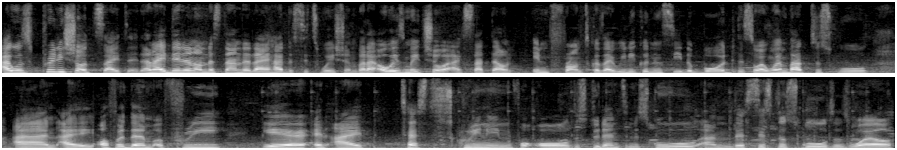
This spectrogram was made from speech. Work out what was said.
I was pretty short sighted and I didn't understand that I had the situation, but I always made sure I sat down in front because I really couldn't see the board. So I went back to school and I offered them a free ear and eye test screening for all the students in the school and their sister schools as well.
